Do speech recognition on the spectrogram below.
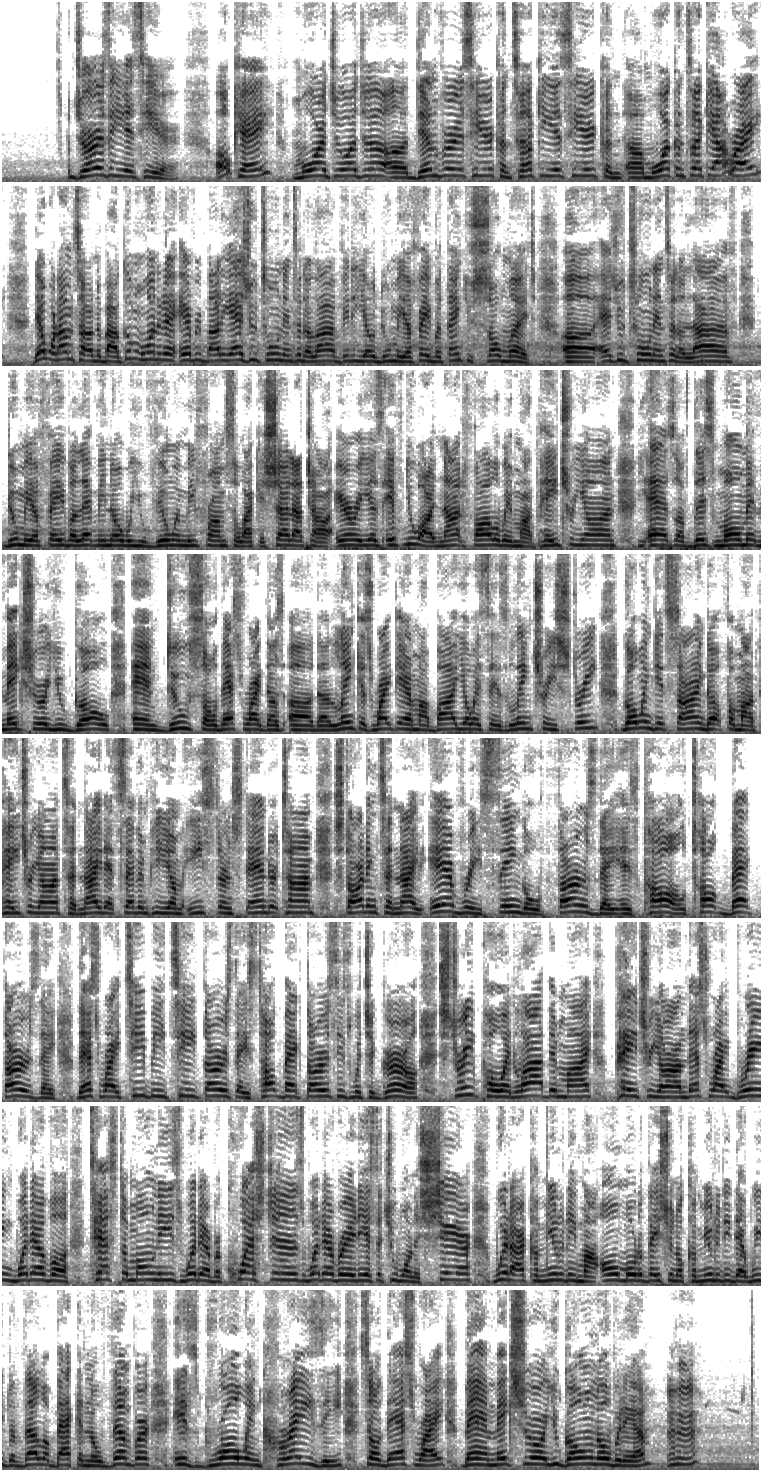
Jersey is here. Okay, more Georgia. Uh, Denver is here. Kentucky is here. Con- uh, more Kentucky. All right, that's what I'm talking about. Good morning to everybody. As you tune into the live video, do me a favor. Thank you so much. Uh, as you tune into the live, do me a favor. Let me know where you viewing me from so I can shout out y'all areas. If you are not following my Patreon as of this moment, make sure you go and do so. That's right. The, uh, the link is right there in my bio. It says Linktree Street. Go and get signed up for my Patreon. Patreon tonight at 7 p.m. Eastern Standard Time. Starting tonight, every single Thursday is called Talk Back Thursday. That's right, TBT Thursdays, Talk Back Thursdays with your girl, Street Poet, live in my Patreon. That's right, bring whatever testimonies, whatever questions, whatever it is that you want to share with our community. My own motivational community that we developed back in November is growing crazy. So that's right, man. Make sure you go on over there. Mm-hmm.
